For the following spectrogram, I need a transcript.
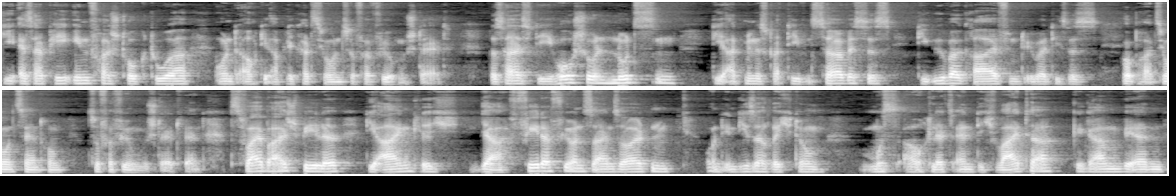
die SAP-Infrastruktur und auch die Applikation zur Verfügung stellt. Das heißt, die Hochschulen nutzen die administrativen Services, die übergreifend über dieses Kooperationszentrum zur Verfügung gestellt werden. Zwei Beispiele, die eigentlich ja federführend sein sollten und in dieser Richtung muss auch letztendlich weitergegangen werden.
